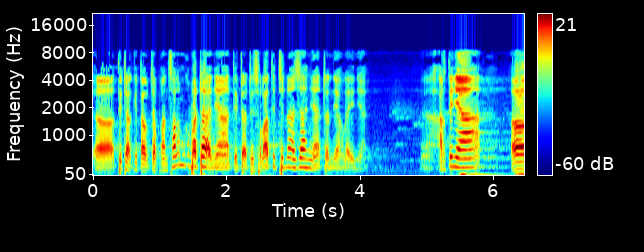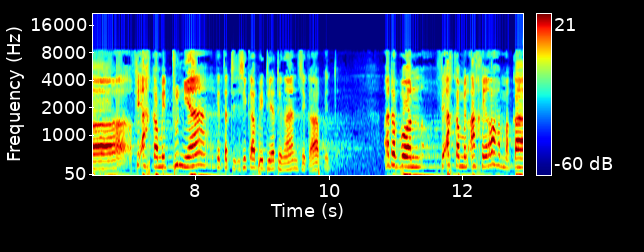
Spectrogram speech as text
uh, tidak kita ucapkan salam kepadanya, tidak disolati jenazahnya dan yang lainnya. Ya, artinya uh, fi ahkamid dunia kita disikapi dia dengan sikap itu. Adapun fi ahkamil akhirah maka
